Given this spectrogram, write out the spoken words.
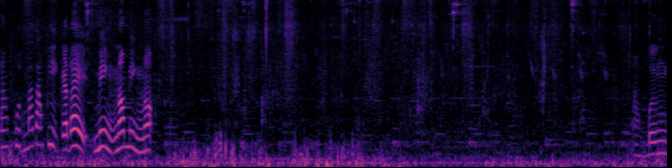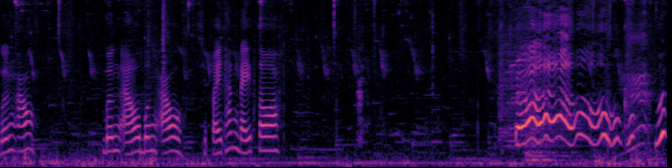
ทางพุ่นมาทางพี่ก็ได้มิ่งเนาะมิ่งเนาะเอาเบิงเบิงเอาเบิงเอาเบิงเอา สิไปทางใดต่อเอ้ย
